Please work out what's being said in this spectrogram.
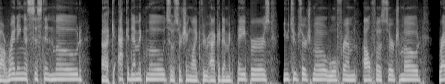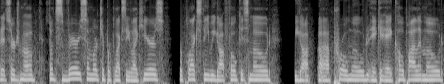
uh, writing assistant mode, uh, academic mode, so searching like through academic papers, YouTube search mode, Wolfram Alpha search mode, Reddit search mode. So it's very similar to Perplexity. Like here's Perplexity, we got focus mode, we got uh, pro mode, aka copilot mode.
